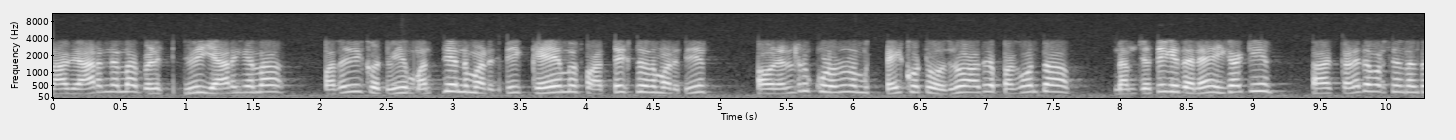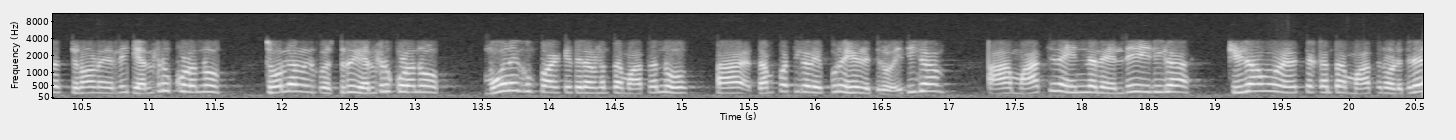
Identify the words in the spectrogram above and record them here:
ನಾವ್ ಯಾರನ್ನೆಲ್ಲ ಬೆಳೆಸಿದ್ವಿ, ಯಾರಿಗೆಲ್ಲ ಪದವಿ ಕೊಟ್ವಿ, ಮಂತ್ರಿಯನ್ನು ಮಾಡಿದ್ವಿ, ಕೆ ಎಂ ಎಫ್ ಅಧ್ಯಕ್ಷರನ್ನು ಮಾಡಿದ್ವಿ, ಅವರೆಲ್ಲರೂ ಕೂಡ ನಮ್ಗೆ ಕೈ ಕೊಟ್ಟು ಹೋದ್ರು. ಆದ್ರೆ ಭಗವಂತ ನಮ್ ಜೊತೆಗಿದ್ದಾನೆ. ಹೀಗಾಗಿ ಆ, ಕಳೆದ ವರ್ಷ ನಡೆದ ಚುನಾವಣೆಯಲ್ಲಿ ಎಲ್ಲರೂ ಕೂಡ ಸೋಲನ್ನು ಅನುಭವಿಸಿದ್ರು ಎಲ್ಲರೂ ಕೂಡ ಮೂಲೆ ಗುಂಪಾಗಿದ್ದಾರೆ ಅನ್ನೋಂತ ಮಾತನ್ನು ಆ ದಂಪತಿಗಳಿಬ್ಬರು ಹೇಳಿದ್ರು. ಇದೀಗ ಆ ಮಾತಿನ ಹಿನ್ನೆಲೆಯಲ್ಲಿ ಇದೀಗ ಶ್ರೀರಾಮುಲು ಹೇಳ್ತಕ್ಕಂತ ಮಾತು ನೋಡಿದ್ರೆ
